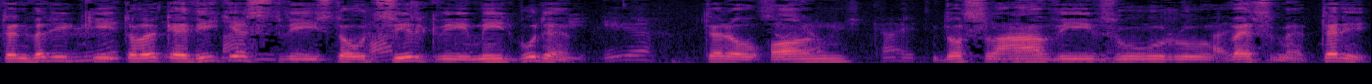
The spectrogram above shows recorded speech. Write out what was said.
ten veliký, to velké vítězství s tou církví mít bude, kterou on do slávy vzhůru vezme. Tedy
